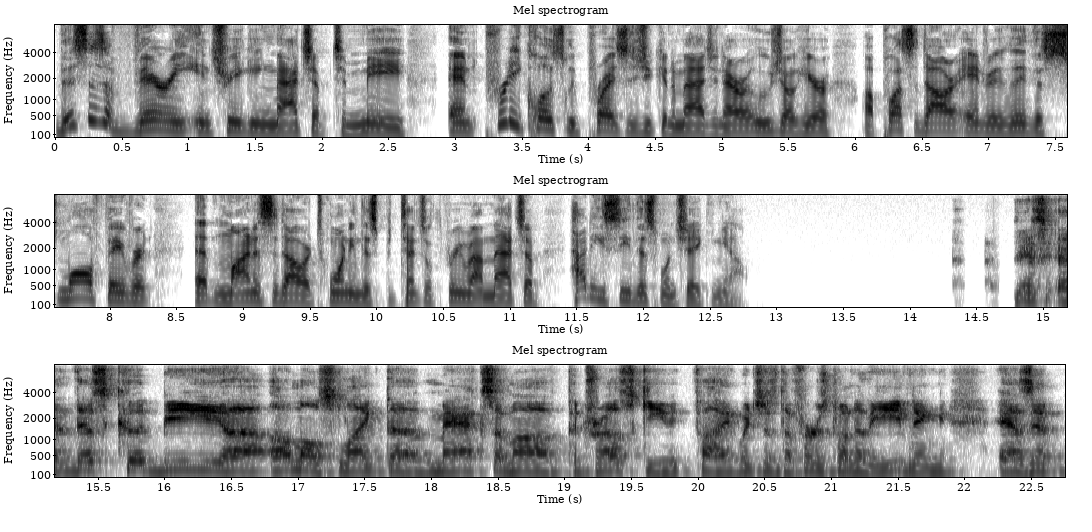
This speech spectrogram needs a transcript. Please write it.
This is a very intriguing matchup to me and pretty closely priced, as you can imagine. Araujo here, a plus a dollar. Andrea Lee, the small favorite at minus a dollar 20 this potential three round matchup. How do you see this one shaking out? This uh, this could be uh, almost like the Maximov Petroski fight, which is the first one of the evening, as it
